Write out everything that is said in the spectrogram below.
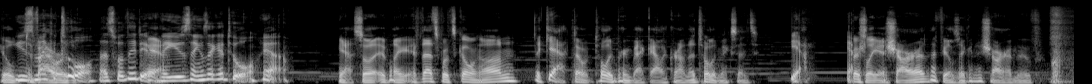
he'll Use them like a tool. That's what they do. Yeah. They use things like a tool. Yeah. Yeah, so if, like if that's what's going on, like yeah, to- totally bring back Galakrond. That totally makes sense. Yeah. Especially Azshara. That feels like an Azshara move.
